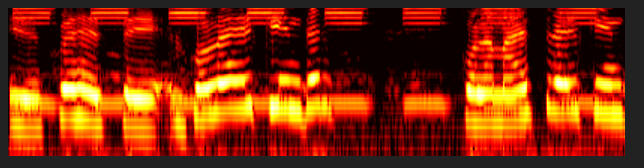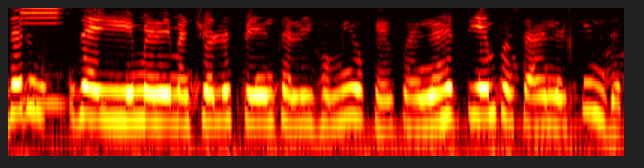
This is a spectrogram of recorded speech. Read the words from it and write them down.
Y después este, con la kinder, con la maestra del kinder, de ahí me le manchó el expediente al hijo mío, que en ese tiempo estaba en el kinder,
